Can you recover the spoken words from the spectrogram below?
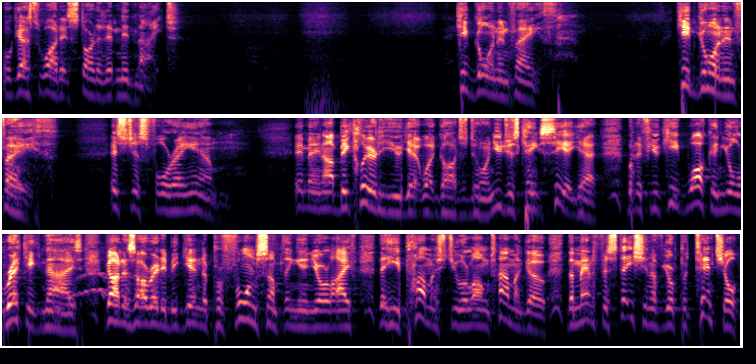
Well, guess what? It started at midnight. Keep going in faith. Keep going in faith. It's just 4 a.m. It may not be clear to you yet what God's doing. You just can't see it yet. But if you keep walking, you'll recognize God has already begun to perform something in your life that He promised you a long time ago. The manifestation of your potential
